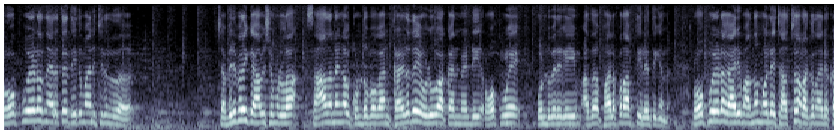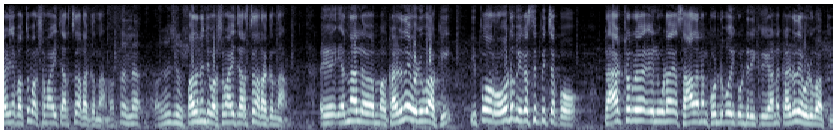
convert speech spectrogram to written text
റോപ്പ് വേയുടെ നേരത്തെ തീരുമാനിച്ചിരുന്നത് ശബരിമലയ്ക്ക് ആവശ്യമുള്ള സാധനങ്ങൾ കൊണ്ടുപോകാൻ കഴുതയെ ഒഴിവാക്കാൻ വേണ്ടി റോപ്പ് വേ കൊണ്ടുവരികയും അത് ഫലപ്രാപ്തിയിലെത്തിക്കുന്നു. റോപ്പ് വേയുടെ കാര്യം അന്ന് മുതലേ ചർച്ച നടക്കുന്ന കഴിഞ്ഞ പത്ത് വർഷമായി ചർച്ച നടക്കുന്നതാണ്. പതിനഞ്ച് വർഷം. പതിനഞ്ച് വർഷമായി ചർച്ച നടക്കുന്നതാണ്. എന്നാൽ കഴുത ഒഴിവാക്കി ഇപ്പോൾ റോഡ് വികസിപ്പിച്ചപ്പോൾ ട്രാക്ടറിലൂടെ സാധനം കൊണ്ടുപോയിക്കൊണ്ടിരിക്കുകയാണ് കഴുത ഒഴിവാക്കി.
